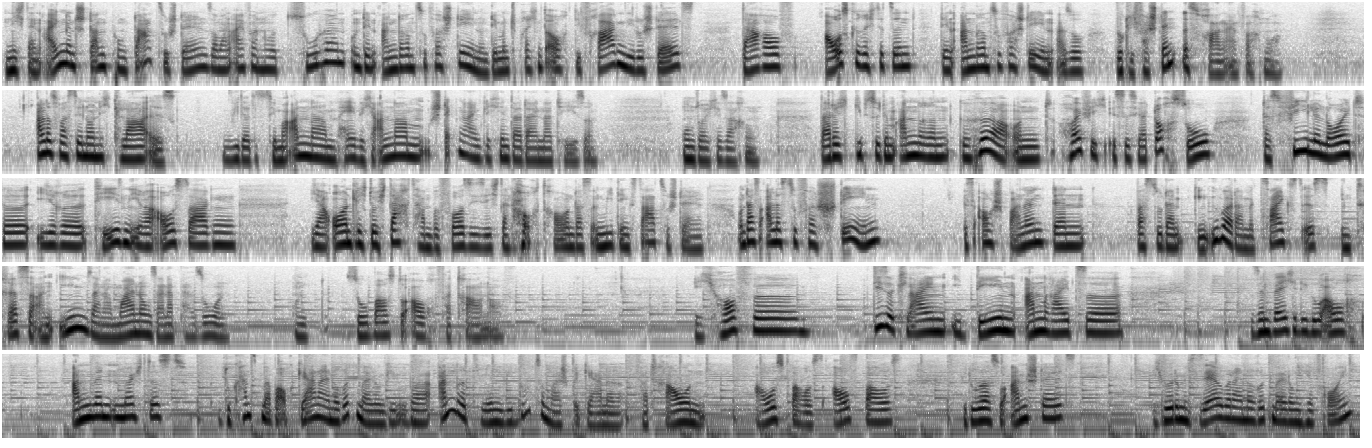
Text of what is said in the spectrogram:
nicht deinen eigenen Standpunkt darzustellen, sondern einfach nur zuhören und den anderen zu verstehen und dementsprechend auch die Fragen, die du stellst, darauf ausgerichtet sind, den anderen zu verstehen. Also wirklich Verständnisfragen einfach nur. Alles, was dir noch nicht klar ist, wieder das Thema Annahmen. Hey, welche Annahmen stecken eigentlich hinter deiner These? Und solche Sachen. Dadurch gibst du dem anderen Gehör. Und häufig ist es ja doch so, dass viele Leute ihre Thesen, ihre Aussagen ja ordentlich durchdacht haben, bevor sie sich dann auch trauen, das in Meetings darzustellen. Und das alles zu verstehen, ist auch spannend, denn was du deinem Gegenüber damit zeigst, ist Interesse an ihm, seiner Meinung, seiner Person. Und So baust du auch Vertrauen auf. Ich hoffe, diese kleinen Ideen, Anreize sind welche, die du auch anwenden möchtest. Du kannst mir aber auch gerne eine Rückmeldung geben über andere Themen, wie du zum Beispiel gerne Vertrauen ausbaust, aufbaust, wie du das so anstellst. Ich würde mich sehr über deine Rückmeldung hier freuen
